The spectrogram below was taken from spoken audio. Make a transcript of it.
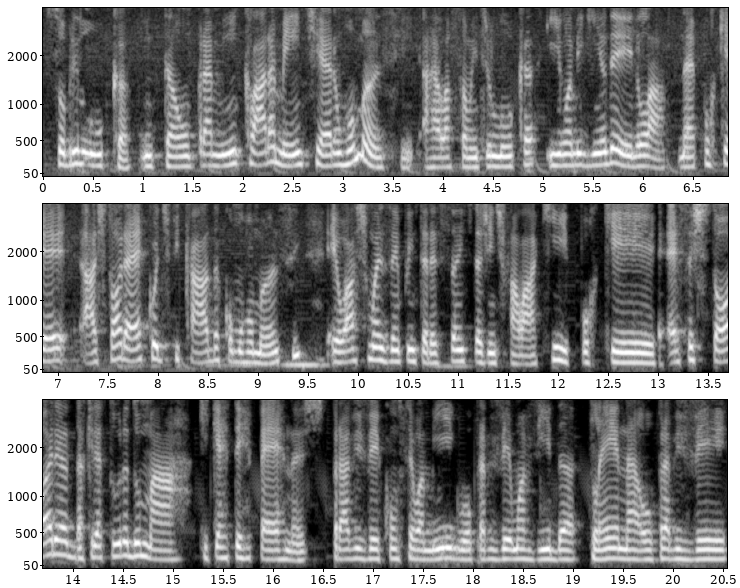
sobre Luca, então para mim claramente era um romance a relação entre Luca e um amiguinho dele lá, né? Porque a história é codificada como romance. Eu acho um exemplo interessante da gente falar aqui, porque essa história da criatura do mar que quer ter pernas para viver com seu amigo ou para viver uma vida plena ou para viver,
